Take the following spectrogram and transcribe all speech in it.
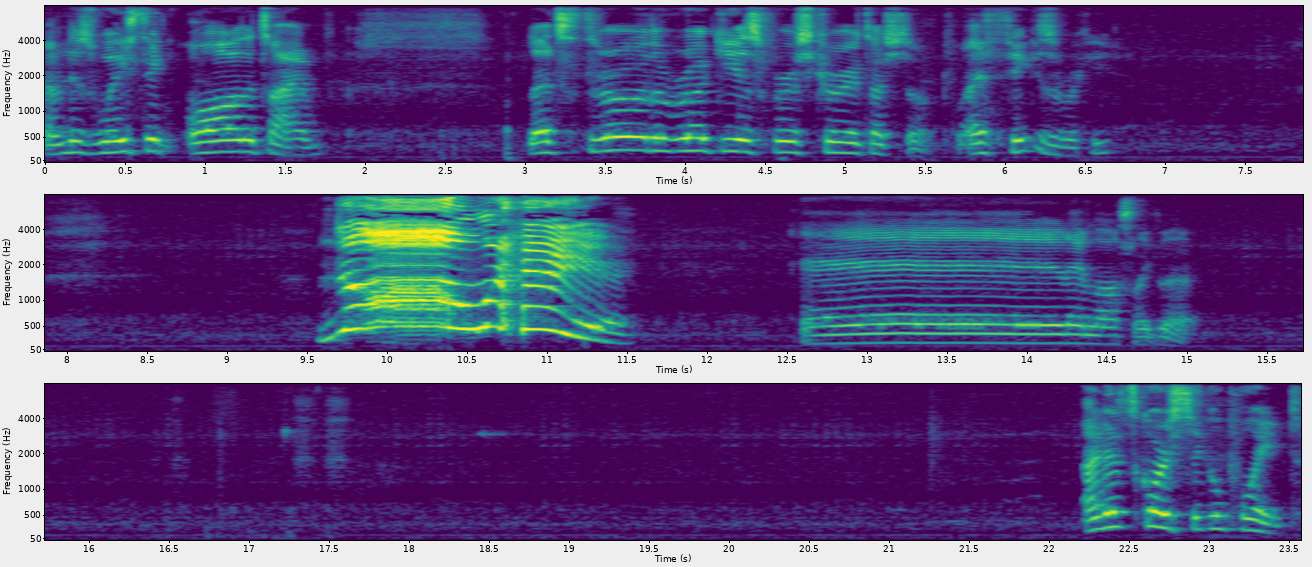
I'm just wasting all the time. Let's throw the rookie his first career touchdown. I think he's a rookie. No way! And I lost like that. I didn't score a single point.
